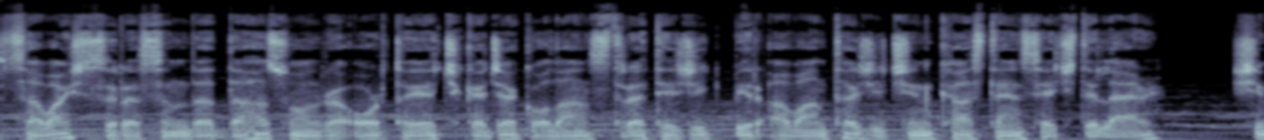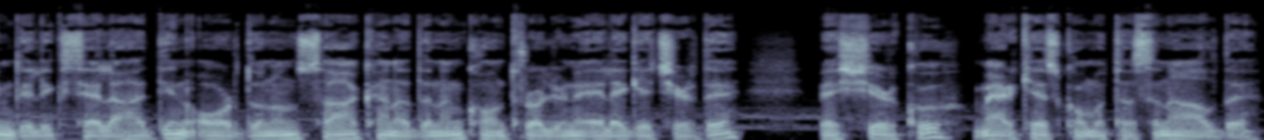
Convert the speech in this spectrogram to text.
savaş sırasında daha sonra ortaya çıkacak olan stratejik bir avantaj için kasten seçtiler. Şimdilik Selahaddin ordunun sağ kanadının kontrolünü ele geçirdi ve Şirkuh merkez komutasını aldı.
